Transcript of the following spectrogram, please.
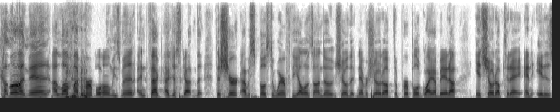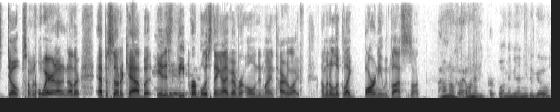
Come on, man. I love my purple homies, man. In fact, I just got the, the shirt I was supposed to wear for the Elizondo show that never showed up, the purple Guayabera. It showed up today, and it is dope. So I'm going to wear it on another episode of Cab, but it is yeah. the purplest thing I've ever owned in my entire life. I'm going to look like Barney with glasses on. I don't know if I own any purple. Maybe I need to go.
